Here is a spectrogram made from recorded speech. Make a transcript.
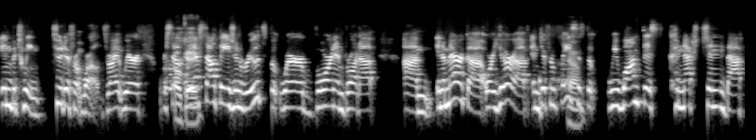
in between two different worlds right we're we're south, okay. we have south asian roots but we're born and brought up um, in america or europe in different places yeah. but we want this connection back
